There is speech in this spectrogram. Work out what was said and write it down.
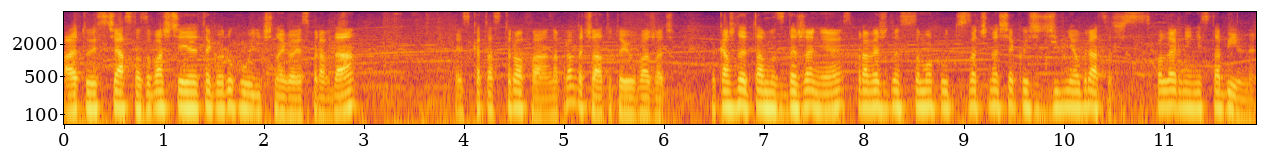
Ale tu jest ciasno, zobaczcie ile tego ruchu ulicznego jest, prawda? To jest katastrofa, naprawdę trzeba tutaj uważać. Bo każde tam zderzenie sprawia, że ten samochód zaczyna się jakoś dziwnie obracać, jest cholernie niestabilny.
